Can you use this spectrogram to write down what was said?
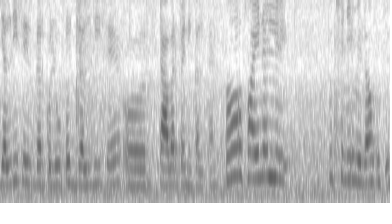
जल्दी से इस घर को लूटो जल्दी से और टावर पे निकलते हैं। हाँ फाइनली कुछ नहीं मिला मुझे।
